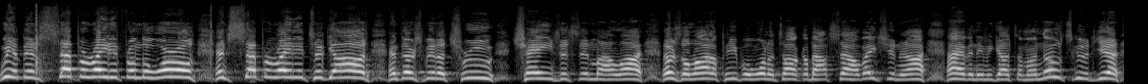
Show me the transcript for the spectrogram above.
we have been separated from the world and separated to God, and there's been a true change that's in my life. There's a lot of people want to talk about salvation, and I, I haven't even got to my notes good yet,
